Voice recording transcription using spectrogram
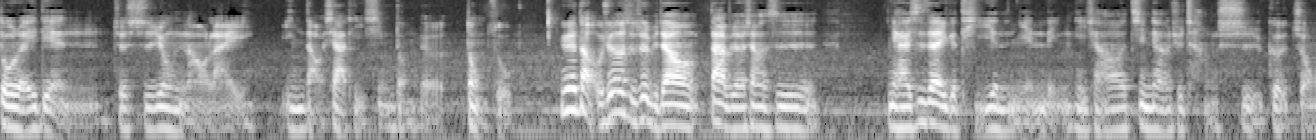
多了一点，就是用脑来引导下体行动的动作。因为到我觉得二十岁比较大，比较像是你还是在一个体验的年龄，你想要尽量去尝试各种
